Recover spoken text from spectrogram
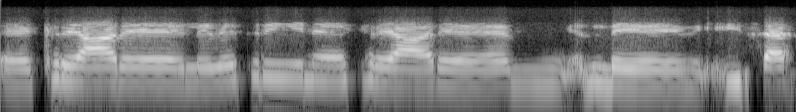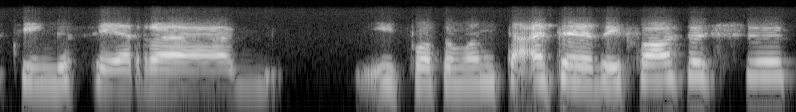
eh, creare le vetrine, creare mh, mm, le, i setting per, uh, i fotomonta- per i photoshoot.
